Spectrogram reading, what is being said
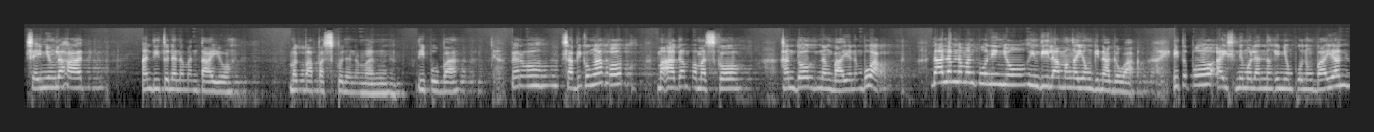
sa inyong lahat, andito na naman tayo. Magpapasko na naman. Di po ba? Pero sabi ko nga po, maagang pamasko, handog ng bayan ng buwak. Na alam naman po ninyo, hindi lamang ngayong ginagawa. Ito po ay sinimulan ng inyong punong bayan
